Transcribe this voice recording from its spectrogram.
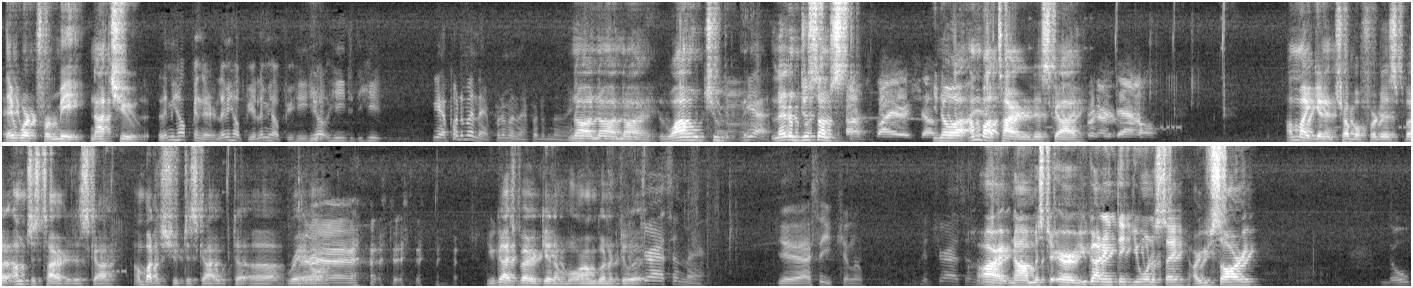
They work for me, not you. Let me help in there. Let me help you. Let me help you. He he he. he Yeah, put him in there. Put him in there. Put him in there. No, no, no. Why don't you Yeah. let him do some. st- You know what? I'm about tired of this guy. I might get in trouble for this, but I'm just tired of this guy. I'm about to shoot this guy with the uh, red on. You guys better get him, or I'm gonna do it. ass in there. Yeah, I see you kill him. Get in there. All right, now, Mr. Error, you got anything you want to say? Are you sorry? Nope.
